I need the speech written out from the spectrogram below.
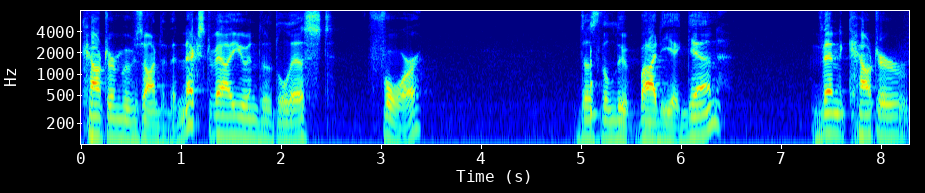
Counter moves on to the next value into the list, 4, does the loop body again, then counter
